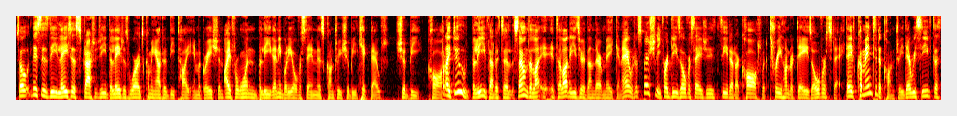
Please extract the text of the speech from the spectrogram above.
So, this is the latest strategy, the latest words coming out of the Thai immigration. I, for one, believe anybody overstaying in this country should be kicked out should be caught. But I do believe that it's a sounds a lot it's a lot easier than they're making out, especially for these overstays you see that are caught with 300 days overstay. They've come into the country, they received the,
